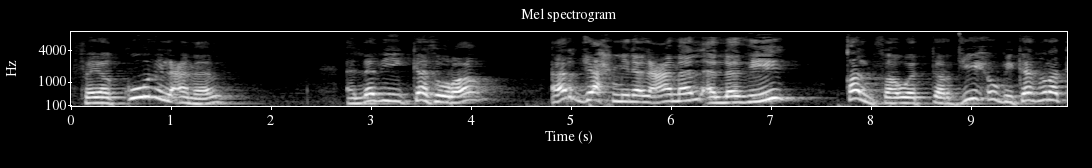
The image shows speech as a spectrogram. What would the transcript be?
فيكون العمل الذي كثر أرجح من العمل الذي قل فهو الترجيح بكثرة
